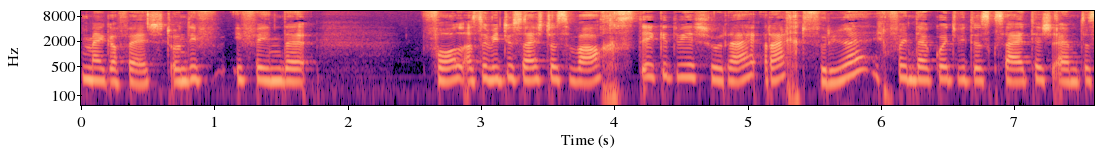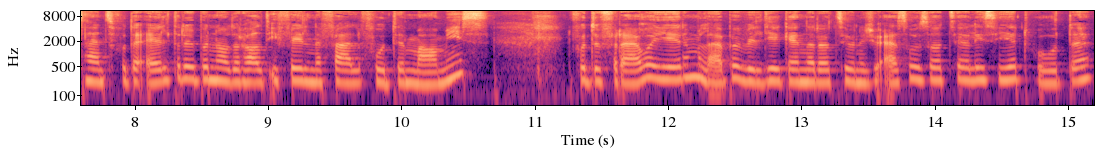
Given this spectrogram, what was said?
Mega fest. Und ich, ich finde voll, also wie du sagst, das wächst irgendwie schon re recht früh. Ich finde auch gut, wie du das gesagt hast, ähm, das haben sie von den Eltern übernommen oder halt in vielen Fällen von den Mamis, von den Frauen in ihrem Leben, weil die Generation ist ja auch so sozialisiert worden.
